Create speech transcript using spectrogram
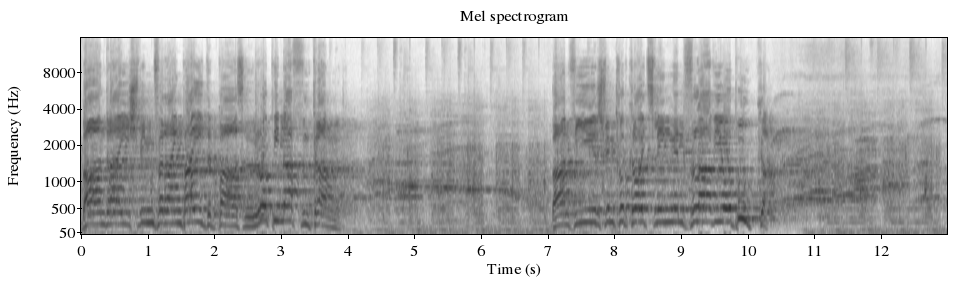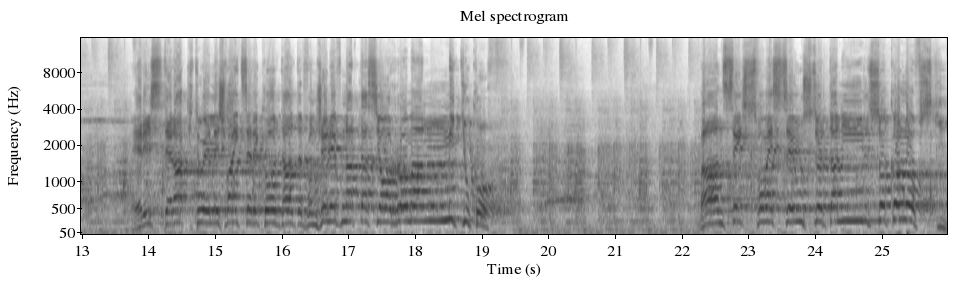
Bahn 3 Schwimmverein Beide Basel Robin Affentranger. Bahn 4, Schwimmclub Kreuzlingen, Flavio Buca. Er ist der aktuelle Schweizer Rekordhalter von Genève Natation, Roman Mitjukov. Bahn 6 vom SC Uster, Daniel Sokolowski.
